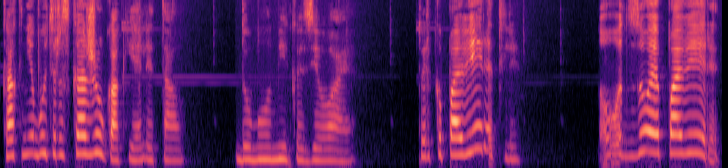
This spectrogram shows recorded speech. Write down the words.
Как-нибудь расскажу, как я летал, думал Мика, зевая. Только поверят ли? Ну вот Зоя поверит.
